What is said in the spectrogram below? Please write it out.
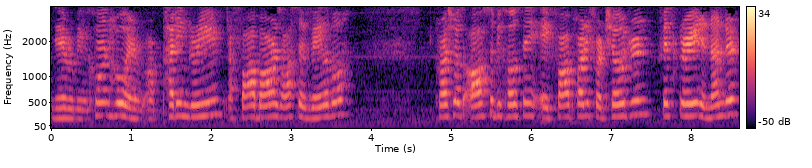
There will be a cornhole and a putting green. A fall bar is also available. Crossroads also be hosting a fall party for children, fifth grade and under.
